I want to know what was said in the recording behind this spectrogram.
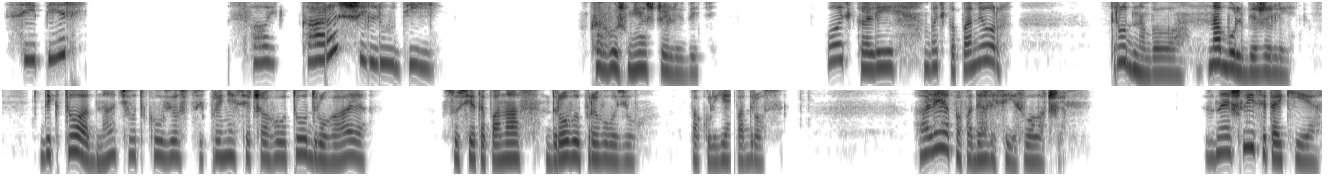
Сибір? Свой карышы людзі. Каго ж мне яшчэ любіць? Ось калі бацька памёр, трудно было, на бульбе жылі. Дык то адна цётка ў вёсцы прынясе чаго, то другая. Сусета па нас дровы прывозіў, пакуль я падрос. Але пападаліся і сволачы. Знайшліся такія.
